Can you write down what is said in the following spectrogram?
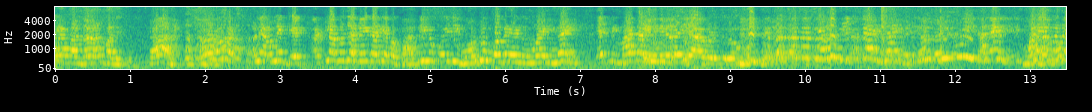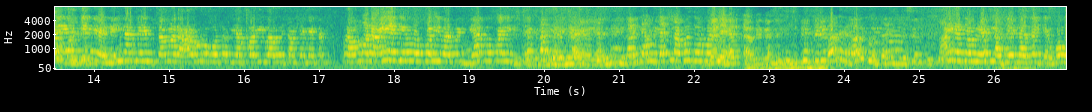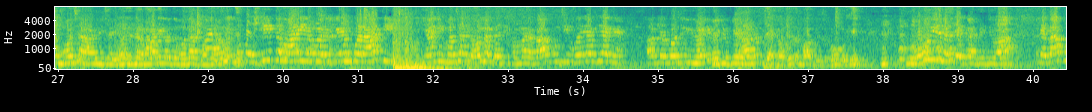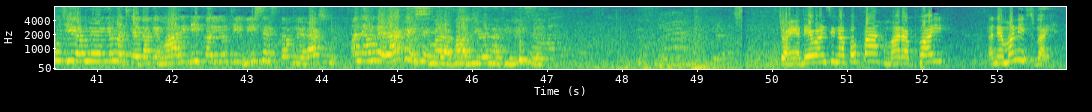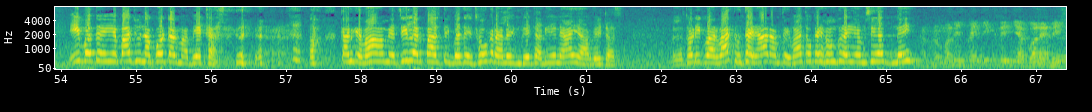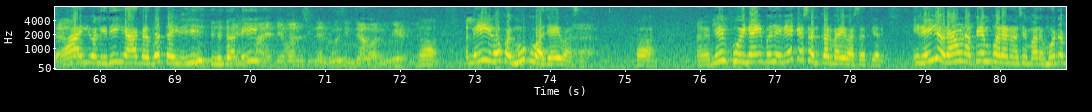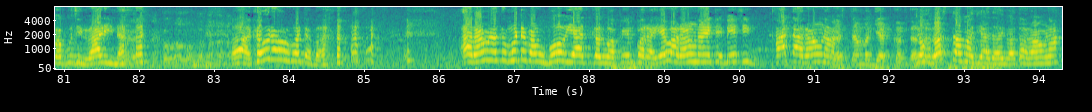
રમવા લીધું હા, બરોબર. અને અમે આટલા બધા ભેગા થયા પણ ભાભીનું કોઈ મોઢું બગડેલું હોય નહીં. એટલી મને બધા એમ તમારા આવડો મોટો ત્યાં પરિવાર હોય? તમને પણ અમારે અહીંયા જેવડો પરિવાર હોય ત્યાં તો કઈ દેખાય કારણ કે અમે એટલા બધા. અહીંયા જ અમે એટલા ભેગા થઈ કે બહુ મજા આવી જાય. મને તો તો વધારે મજા આવે. ને. પણ ગીત વાળી અમારી પર હતી. ત્યાંની મજા તો અલગ હતી પણ મારા બાપુજી વયા ગયા ને એટલે બધું હળી ગયું કે સારું દેખાતું ને બાપુ બહુ બહુ એને દેખાડી દીધું હા. અને બાપુજી અમને એમ જ કહેતા કે મારી દીકરીઓથી વિશેષ તમને રાખશું અને અમને રાખે છે મારા ભાભીઓ એનાથી વિશેષ. જો અહીંયા દેવાંશીના પપ્પા મારા ફઈ અને મનીષભાઈ એ બધા અહીંયા બાજુના કોટરમાં બેઠા છે. કારણ કે વાહ અમે ચિલર પાર્ટી બધે છોકરા લઈને બેઠા ને એને અહીંયા બેઠા છે. એટલે થોડીક વાર વાતું થાય આરામ થાય. વાતો કઈ સંભળાય એમ છે જ નહીં. હા એ ઓલી રિયા આગળ બતાવી. એટલે. હા એટલે એ લોકો મૂકવા જ આવ્યા છે. હા અને લીલફુઈ ને એ બધા વેકેશન કરવા આવ્યા છે અત્યારે. એ રેલિયો રાવણા પેમ્પરાના છે મારા મોટા બાપુજી વાડીના. હા ખવડાવો મોટા બા. આ રાવણા તો મોટા બાપુ બહુ યાદ કરું આ પેમ્પરા. એવા રાવણા એટલે બેસી ખાતા રાવણા. રસ્તામાં જ યાદ કરતા જો રસ્તામાં જ યાદ આવ્યા હતા રાવણા.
